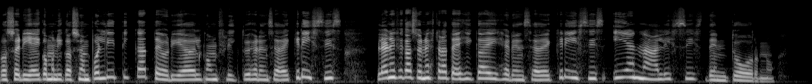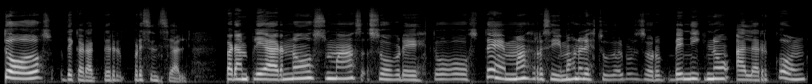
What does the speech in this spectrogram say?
vocería y comunicación política, teoría del conflicto y gerencia de crisis, planificación estratégica y gerencia de crisis y análisis de entorno, todos de carácter presencial. Para ampliarnos más sobre estos temas, recibimos en el estudio al profesor Benigno Alarcón.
